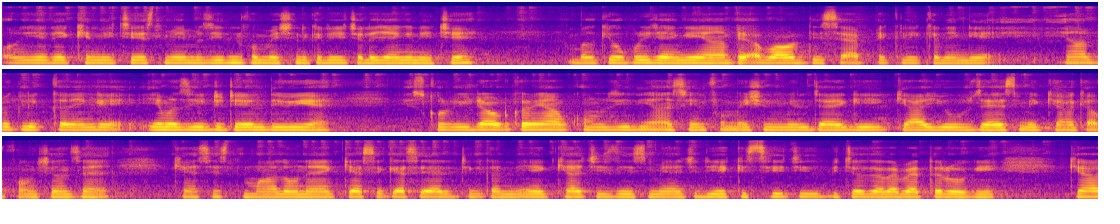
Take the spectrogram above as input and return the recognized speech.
और ये देखें, नीचे इसमें मज़ीद इन्फॉर्मेशन के लिए चले जाएँगे नीचे, बल्कि ऊपर ही जाएँगे, यहाँ पे अबाउट दिस ऐप पे क्लिक करेंगे। यहाँ पे क्लिक करेंगे, ये मज़ीद डिटेल दी हुई है। इसको रीड आउट करें, आपको मज़ीद यहाँ से इंफॉर्मेशन मिल जाएगी, क्या यूज़ है इसमें क्या क्या फ़ंक्शंस हैं, कैसे इस्तेमाल होना है कैसे कैसे एडिटिंग करनी है, क्या चीज़ें इसमें एच डी है, किसी चीज़ पिक्चर ज़्यादा बेहतर होगी, क्या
